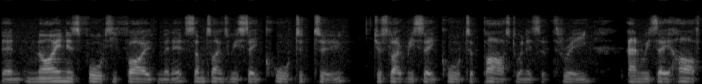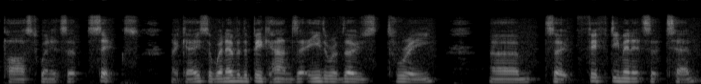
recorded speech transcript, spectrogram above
then 9 is 45 minutes, sometimes we say quarter to, just like we say quarter past when it's at three, and we say half past when it's at six. Okay, so whenever the big hands are either of those three, um, so 50 minutes at 10,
